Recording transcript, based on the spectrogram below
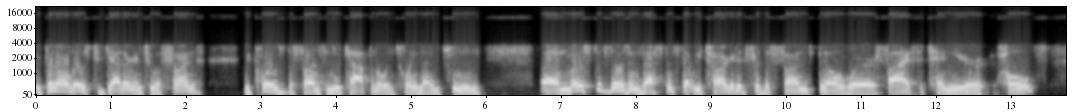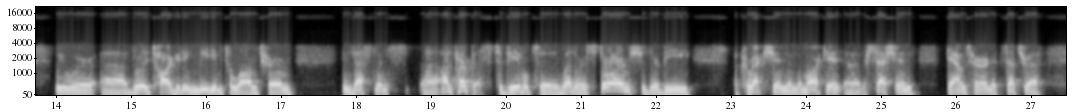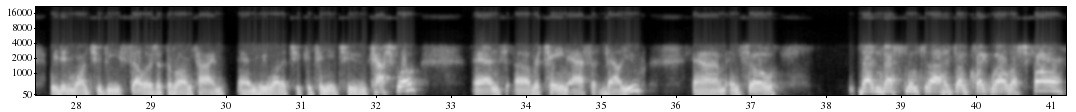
We put all those together into a fund. We closed the fund to new capital in 2019. And most of those investments that we targeted for the fund, Bill, were five to 10 year holds. We were uh, really targeting medium to long term investments uh, on purpose to be able to weather a storm should there be a correction in the market, a recession, downturn, etc. We didn't want to be sellers at the wrong time, and we wanted to continue to cash flow and uh, retain asset value. Um, and so that investment uh, has done quite well thus far.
